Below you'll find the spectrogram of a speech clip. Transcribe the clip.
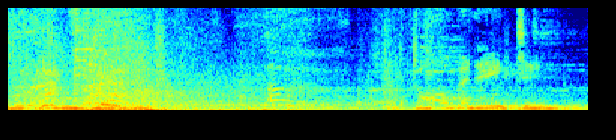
Rampage. Dominating.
